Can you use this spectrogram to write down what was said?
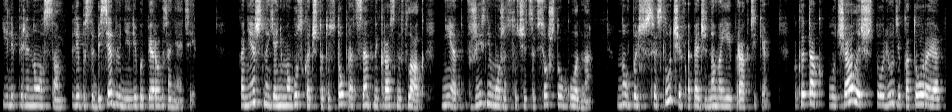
или переносам либо собеседований, либо первых занятий. Конечно, я не могу сказать, что это стопроцентный красный флаг. Нет, в жизни может случиться все, что угодно. Но в большинстве случаев, опять же, на моей практике, как-то так получалось, что люди, которые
